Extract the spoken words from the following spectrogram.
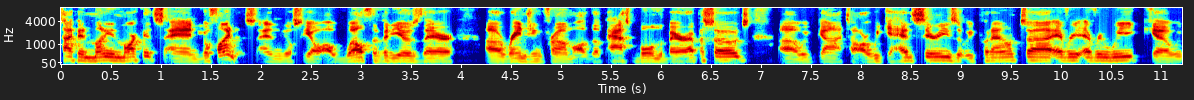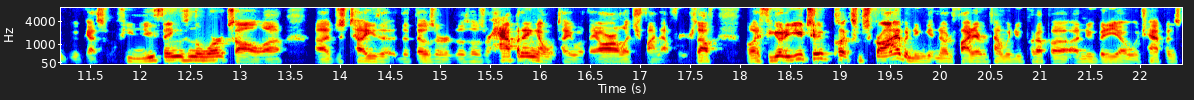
type in money and markets, and you'll find us, and you'll see a, a wealth of videos there uh, ranging from all the past Bull and the Bear episodes. Uh, we've got our week ahead series that we put out uh, every every week. Uh, we've, we've, got a few new things in the works. I'll uh, uh, just tell you that, that those are those, those are happening. I won't tell you what they are. I'll let you find out for yourself. Well, if you go to YouTube, click subscribe, and you can get notified every time we do put up a, a new video, which happens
